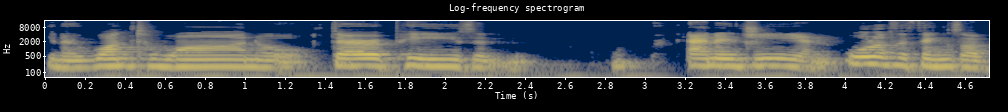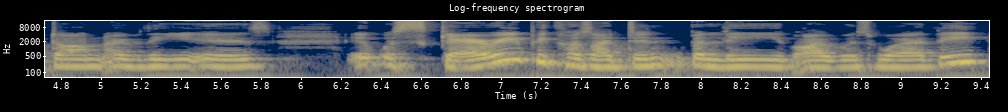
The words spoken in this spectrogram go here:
you know one to one or therapies and energy and all of the things i've done over the years it was scary because i didn't believe i was worthy.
